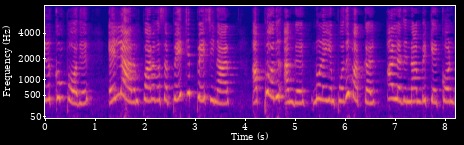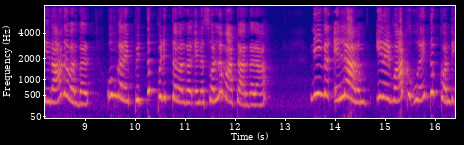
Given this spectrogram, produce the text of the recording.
இருக்கும் போது எல்லாரும் பரவச பேச்சு பேசினால் அப்போது அங்கு நுழையும் பொதுமக்கள் அல்லது நம்பிக்கை கொண்டிராதவர்கள் உங்களை பித்து பிடித்தவர்கள் என சொல்ல மாட்டார்களா? நீங்கள் எல்லாரும் இதை வாக்கு உரைத்துக் கொண்டு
